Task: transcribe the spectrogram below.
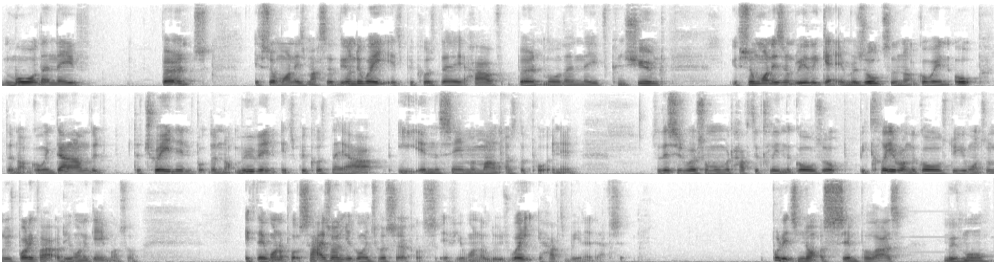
more than they've burnt. If someone is massively underweight, it's because they have burnt more than they've consumed. If someone isn't really getting results, they're not going up, they're not going down, they're, they're training but they're not moving, it's because they are eating the same amount as they're putting in. So this is where someone would have to clean the goals up, be clear on the goals. Do you want to lose body fat or do you want to gain muscle? If they want to put size on, you go into a surplus. If you want to lose weight, you have to be in a deficit. But it's not as simple as move more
